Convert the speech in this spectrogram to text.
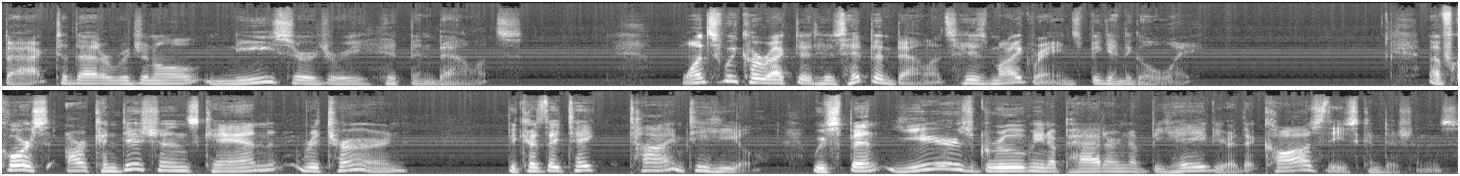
back to that original knee surgery hip imbalance. Once we corrected his hip imbalance, his migraines began to go away. Of course, our conditions can return because they take time to heal. We've spent years grooving a pattern of behavior that caused these conditions.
